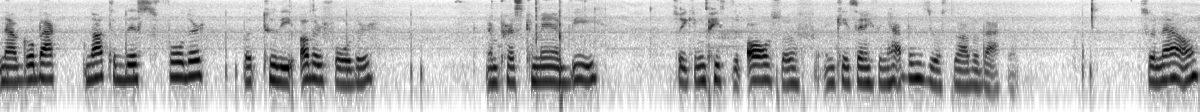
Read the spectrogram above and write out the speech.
now go back not to this folder but to the other folder and press Command V so you can paste it all so if, in case anything happens you'll still have a backup. So now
